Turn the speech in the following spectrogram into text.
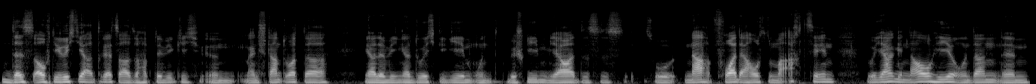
das ist auch die richtige Adresse. Also habt ihr wirklich ähm, meinen Standort da mehr oder weniger durchgegeben und beschrieben, ja, das ist so nach, vor der Hausnummer 18. So, ja, genau hier. Und dann ähm,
